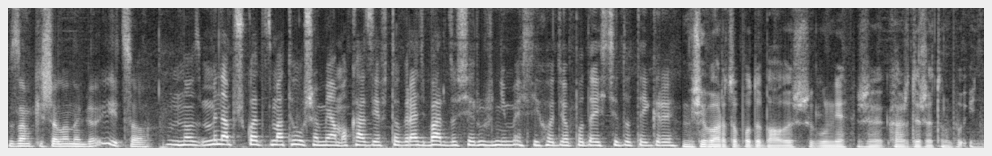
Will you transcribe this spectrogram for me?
Zamki Szalonego i co? No, my na przykład z Mateuszem miałam okazję w to grać. Bardzo się różnimy, jeśli chodzi o podejście do tej gry. Mi się bardzo podobały, szczególnie, że każdy żeton był inny.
